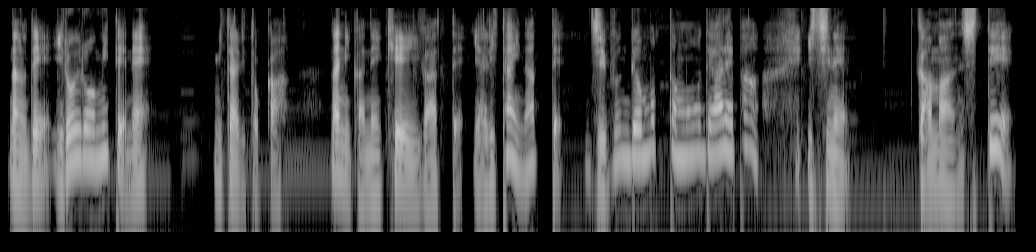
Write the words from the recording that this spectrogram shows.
なのでいろいろ見てね見たりとか何かね経緯があってやりたいなって自分で思ったものであれば1年我慢して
